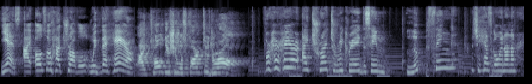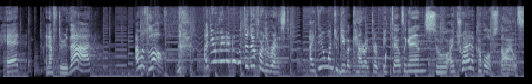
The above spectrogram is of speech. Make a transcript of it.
Yes, I also had trouble with the hair. I told you she was hard to draw. For her hair, I tried to recreate the same loop thing that she has going on on her head. And after that, I was lost. I didn't really know what to do for the rest. I didn't want to give a character pigtails again, so I tried a couple of styles.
